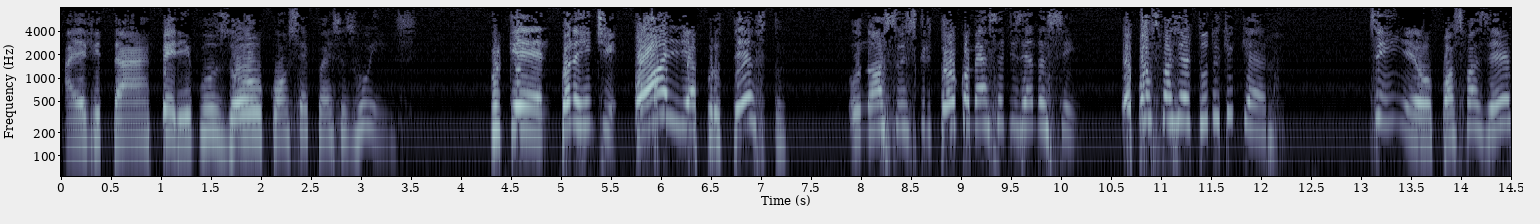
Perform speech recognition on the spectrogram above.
a evitar perigos ou consequências ruins. Porque quando a gente olha para o texto, o nosso escritor começa dizendo assim: Eu posso fazer tudo o que quero. Sim, eu posso fazer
